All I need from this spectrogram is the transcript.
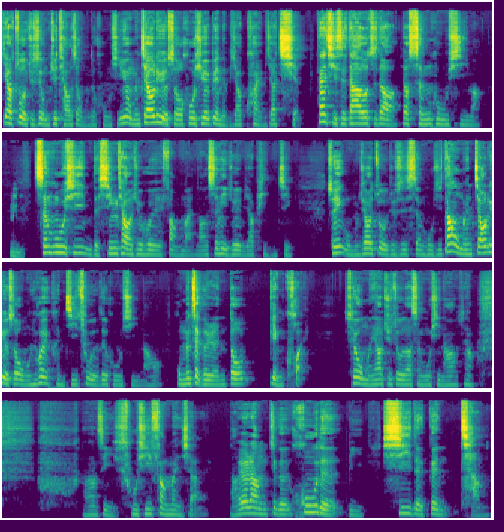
要做的就是我们去调整我们的呼吸，因为我们焦虑的时候，呼吸会变得比较快、比较浅。但其实大家都知道要深呼吸嘛，嗯，深呼吸，你的心跳就会放慢，然后身体就会比较平静。所以我们就要做的就是深呼吸。当我们焦虑的时候，我们会很急促的这个呼吸，然后我们整个人都变快。所以我们要去做到深呼吸，然后这样，然后让自己呼吸放慢下来，然后要让这个呼的比吸的更长。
